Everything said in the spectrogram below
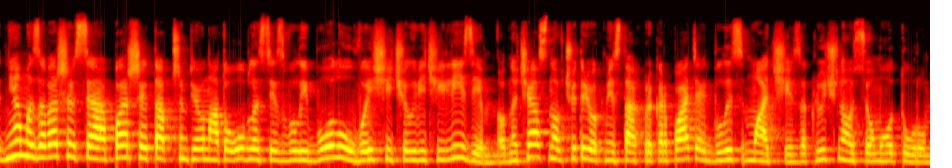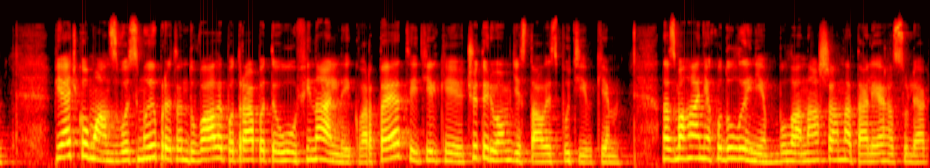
Днями завершився перший етап чемпіонату області з волейболу у вищій чоловічій лізі. Одночасно в чотирьох містах Прикарпаття відбулись матчі заключного сьомого туру. П'ять команд з восьми претендували потрапити у фінальний квартет, і тільки чотирьом дістались путівки. На змаганнях у Долині була наша Наталія Гасуляк.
